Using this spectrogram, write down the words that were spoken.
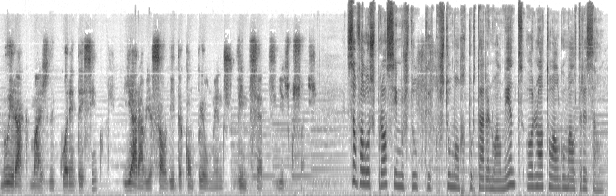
No Iraque, mais de 45 e a Arábia Saudita com pelo menos 27 execuções. São valores próximos do que costumam reportar anualmente ou notam alguma alteração?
